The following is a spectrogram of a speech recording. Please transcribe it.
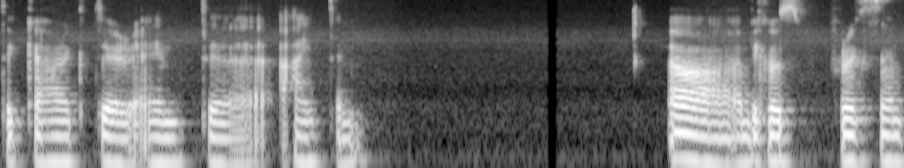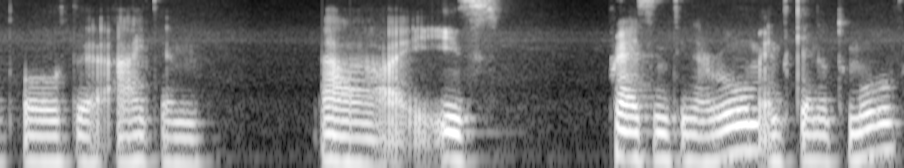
the character and the item. Uh, because, for example, the item uh, is present in a room and cannot move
